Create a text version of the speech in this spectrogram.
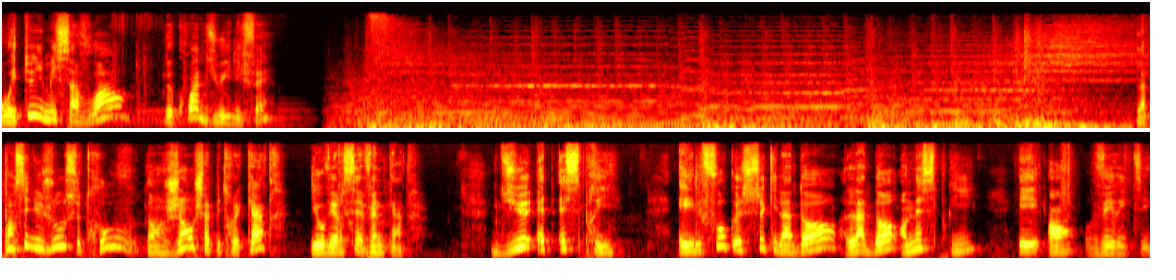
Aurais-tu aimé savoir de quoi Dieu il est fait? La pensée du jour se trouve dans Jean au chapitre 4 et au verset 24. Dieu est esprit et il faut que ceux qui l'adorent l'adorent en esprit et en vérité.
